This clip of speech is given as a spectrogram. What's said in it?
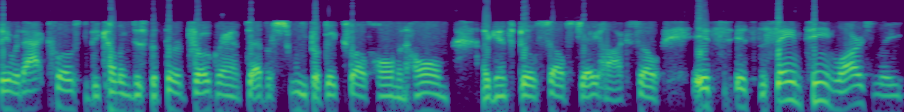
they were that close to becoming just the third program to ever sweep a Big 12 home and home against Bill Self's Jayhawks. So it's it's the same team largely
